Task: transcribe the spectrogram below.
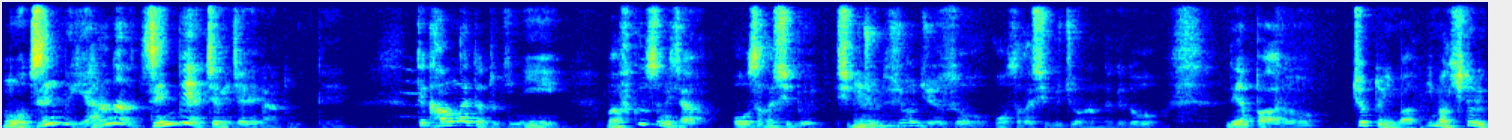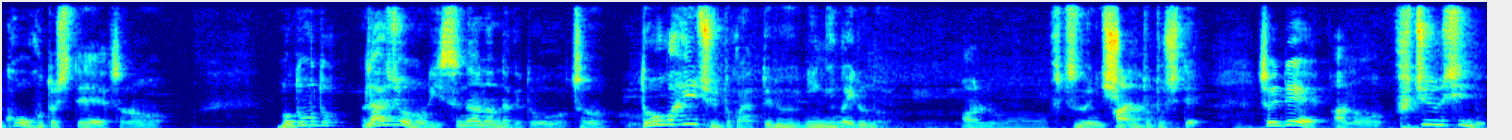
もう全部やるなら全部やっちゃえばいいんじゃないかなと思って。って考えた時に、まあ、福住さん大阪支部支部長でしょ、重曹大阪支部長なんだけど。でやっぱあのちょっと今今一人候補としてそのもともとラジオのリスナーなんだけどその動画編集とかやってる人間がいるのよ。あの普通に仕事として、それであの府中支部。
